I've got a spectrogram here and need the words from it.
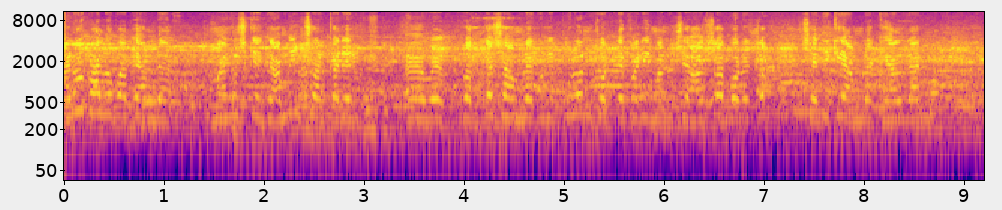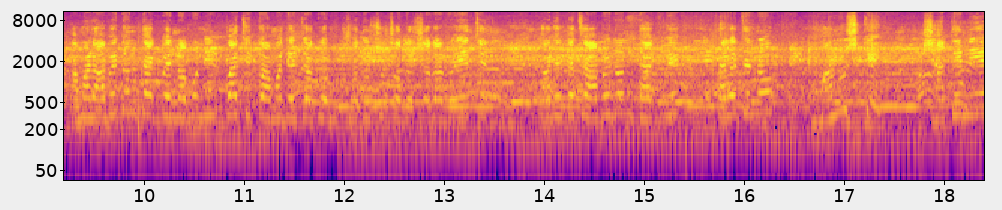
আরও ভালোভাবে আমরা মানুষকে গ্রামীণ সরকারের প্রত্যাশা আমরাগুলি পূরণ করতে পারি, মানুষের আশা, ভরসা, সেদিকে আমরা খেয়াল রাখব। আমার আবেদন থাকবে, নবনির্বাচিত আমাদের যত সদস্য, সদস্যরা রয়েছে তাদের কাছে আবেদন থাকবে। তারা যেন মানুষকে সাথে নিয়ে,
